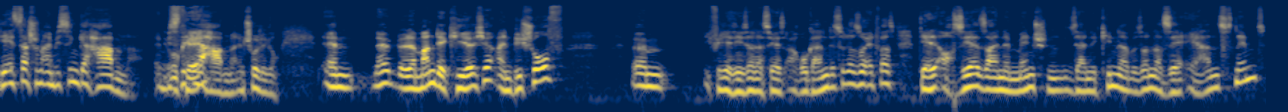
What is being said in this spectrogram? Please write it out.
der ist da schon ein bisschen gehabener, ein bisschen Okay. erhabener, Entschuldigung. Ähm, ne, der Mann der Kirche, ein Bischof, ähm, ich will jetzt nicht sagen, dass er jetzt arrogant ist oder so etwas, der auch sehr seine Menschen, seine Kinder besonders sehr ernst nimmt,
